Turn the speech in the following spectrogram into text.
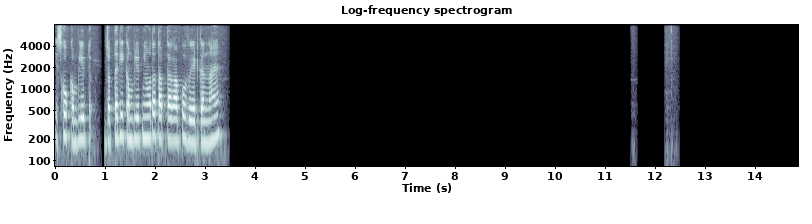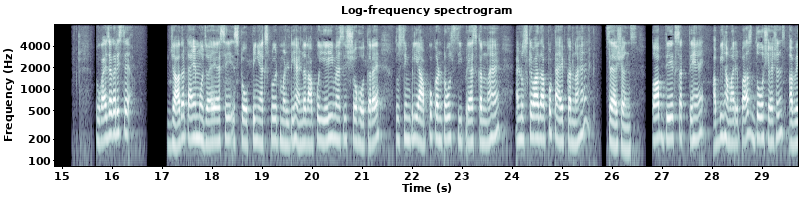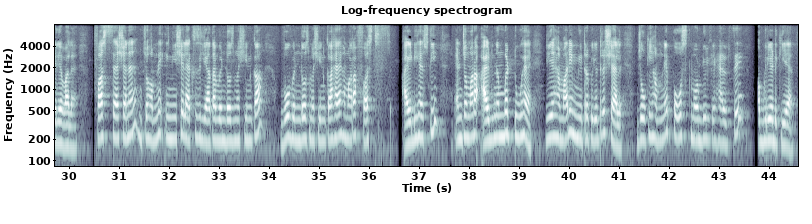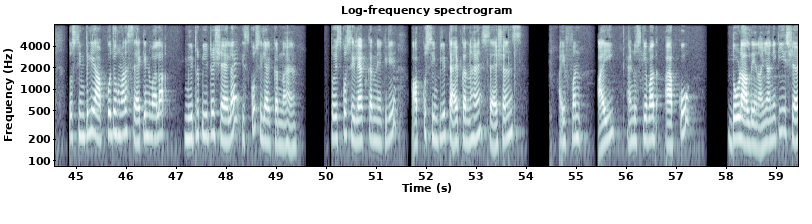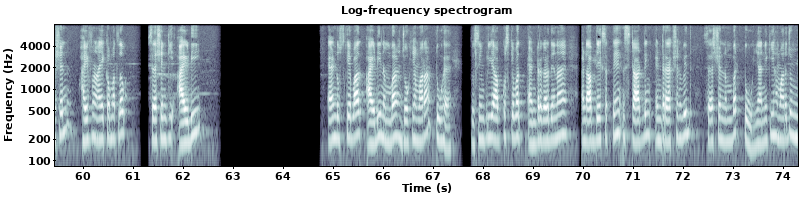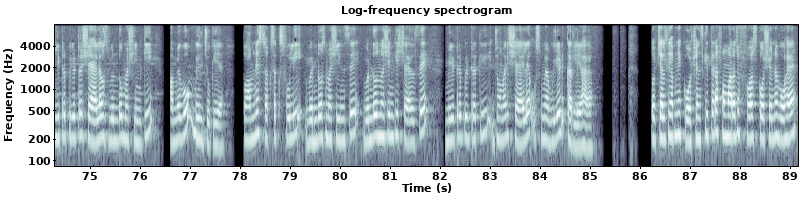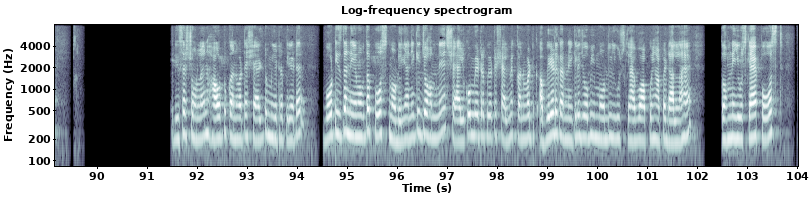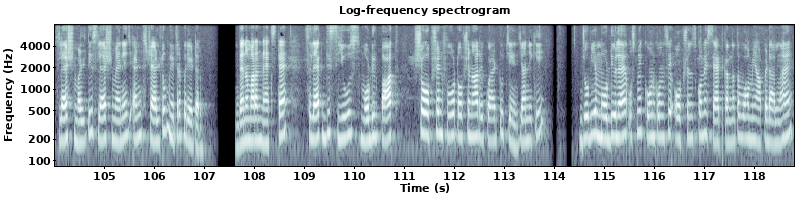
इसको कंप्लीट जब तक ये कंप्लीट नहीं होता, तब तक आपको वेट करना है। तो गाइज़ अगर इससे ज़्यादा टाइम हो जाए, ऐसे स्टॉपिंग एक्सप्लोइट मल्टी हैंडलर आपको यही मैसेज शो होता रहे तो सिंपली आपको कंट्रोल सी प्रेस करना है एंड उसके बाद आपको टाइप करना है सेशंस तो आप देख सकते हैं, अभी हमारे पास दो सेशंस अवेलेबल हैं. फ़र्स्ट सेशन है, जो हमने इनिशियल एक्सेस लिया था विंडोज़ मशीन का, वो विंडोज़ मशीन का है, हमारा फ़र्स्ट आईडी है उसकी एंड जो हमारा आईडी नंबर टू है, ये हमारी मीटर पीरियटर शेल जो कि हमने पोस्ट मॉड्यूल के हेल्प से अपग्रेड किया है. तो सिंपली आपको जो हमारा सेकंड वाला मीटर पीटर शेल है, इसको सिलेक्ट करना है। तो इसको सिलेक्ट करने के लिए आपको सिंपली टाइप करना है सेशंस हाइफन आई एंड उसके बाद आपको दो डाल देना। यानी कि सेशन हाइफन आई का मतलब सेशन की आईडी एंड उसके बाद आईडी नंबर जो कि हमारा टू है। तो सिंपली आपको उसके बाद एंटर कर देना है एंड आप देख सकते हैं starting interaction with session number two यानी कि हमारा जो मीटर पीरियटर शेल है, उस विंडो मशीन की हमें वो मिल चुकी है। तो हमने सक्सेसफुली विंडोज़ मशीन से विंडोज़ मशीन की शैल से मीटर पीटर की जो हमारी शैल है, उसमें अपग्रेड कर लिया है। तो अब चलते हैं अपने क्वेश्चंस की तरफ़। हमारा जो फ़र्स्ट क्वेश्चन है, वो है research online how to convert a shell to meterpreter what is the name of the post module यानी कि जो हमने शेल को मीटर पीरियटर शेल में कन्वर्ट अपग्रेड करने के लिए जो भी मॉड्यूल यूज़ किया है, वो आपको यहाँ पे डालना है। तो हमने यूज़ किया है post slash multi slash manage and shell to meterpreter then हमारा नेक्स्ट है select this use module path show option fort option are required to change यानी कि जो भी ये मॉड्यूल है, उसमें कौन कौन से ऑप्शंस को हमें सेट करना था, वो हमें यहाँ पे डालना है।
